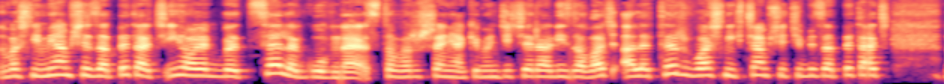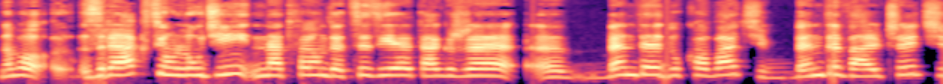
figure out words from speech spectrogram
No właśnie miałam się zapytać i o jakby cele główne stowarzyszenia, jakie będziecie realizować, ale też właśnie chciałam się ciebie zapytać, no bo z reakcją ludzi na twoją decyzję, tak, że e, będę edukować, będę walczyć,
